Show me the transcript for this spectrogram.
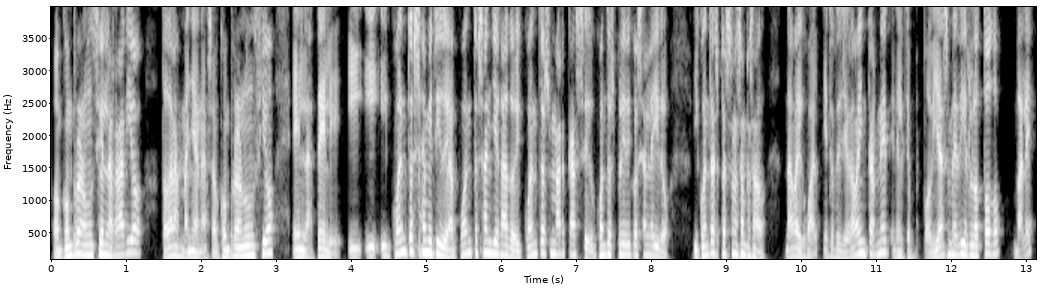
O compro un anuncio en la radio todas las mañanas, o compro un anuncio en la tele. ¿Y, y, cuántos se ha emitido? ¿Y a cuántos han llegado? ¿Y cuántas marcas, cuántos periódicos se han leído? ¿Y cuántas personas han pasado? Daba igual. Entonces llegaba a Internet en el que podías medirlo todo, ¿vale?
